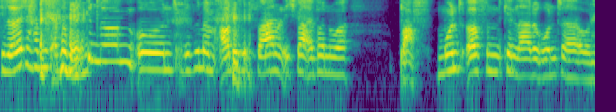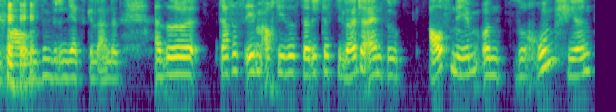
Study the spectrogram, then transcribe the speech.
Die Leute haben mich einfach mitgenommen und wir sind mit dem Auto gefahren und ich war einfach nur baff, Mund offen, Kinnlade runter und wow, wo sind wir denn jetzt gelandet? Also, das ist eben auch dieses, dadurch, dass die Leute einen so aufnehmen und so rumführen,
